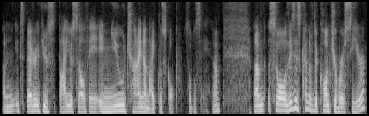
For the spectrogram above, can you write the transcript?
Um, it's better if you buy yourself a, a new China microscope, so to say. Yeah? Um, so this is kind of the controversy here.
